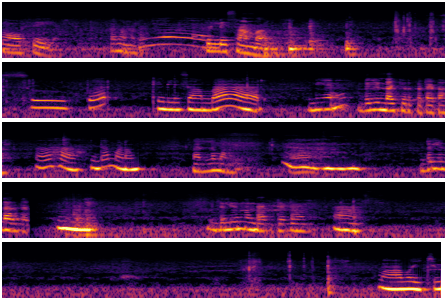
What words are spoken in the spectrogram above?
ഓഫ് ചെയ്യാം. അപ്പം നമ്മുടെ കിള്ളി സാമ്പാർ. സൂപ്പർ കിള്ളി സാമ്പാർ. ഇനി ഞാൻ ഇഡലി ഉണ്ടാക്കി എടുക്കട്ടെ കേട്ടോ ആഹാ എന്താ മണം? നല്ല മണം. ഇഡലി ഉണ്ടാക്കട്ടെ ഇഡലി ഒന്ന് ഉണ്ടാക്കട്ടെ കേട്ടോ ആ. മാവ് ഒഴിച്ചു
